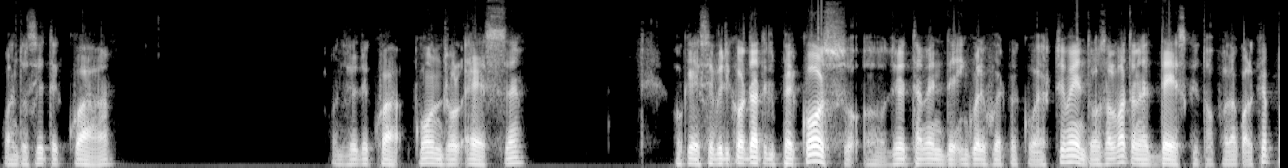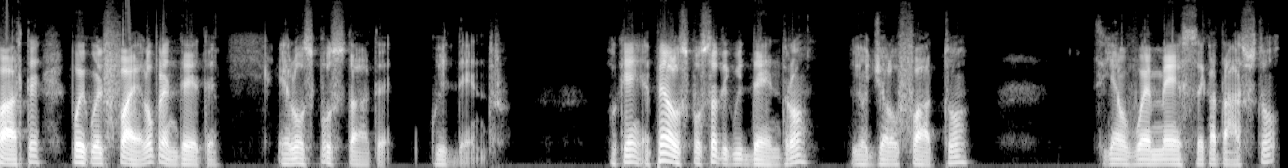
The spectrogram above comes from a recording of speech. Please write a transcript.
quando siete qua, quando siete qua, CTRL S, ok? Se vi ricordate il percorso, oh, direttamente in quel, quel percorso, altrimenti lo salvate nel desktop da qualche parte, poi quel file lo prendete e lo spostate qui dentro. Ok? Appena lo spostate qui dentro, io già l'ho fatto, si chiama VMS Catasto,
